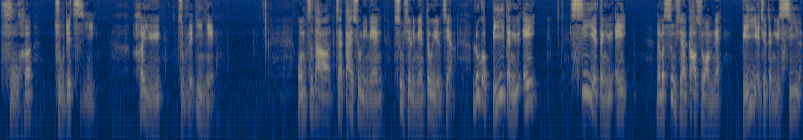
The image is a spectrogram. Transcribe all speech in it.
符合主的旨意，合于主的意念。我们知道，在代数里面、数学里面都有这样。如果 b 等于 a，c 也等于 a，那么数学上告诉我们呢，b 也就等于 c 了。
